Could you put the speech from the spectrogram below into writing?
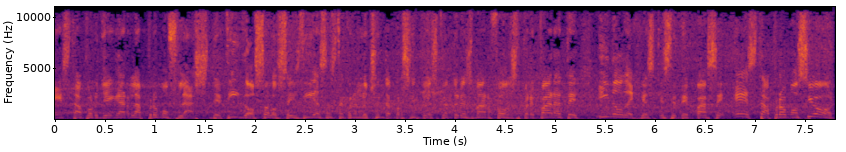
Está por llegar la promo flash de Tigo. Solo seis días hasta con el 80% de descuento en smartphones. Prepárate y no dejes que se te pase esta promoción.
